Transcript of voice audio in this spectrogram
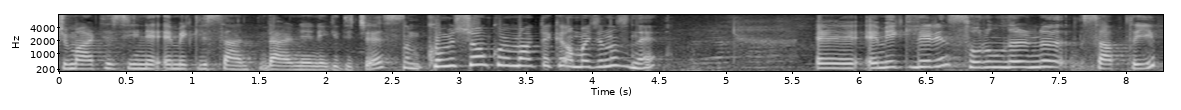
Cumartesi yine Emekli Sen Derneği'ne gideceğiz. Komisyon kurmaktaki amacınız ne? E, emeklilerin sorunlarını saptayıp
